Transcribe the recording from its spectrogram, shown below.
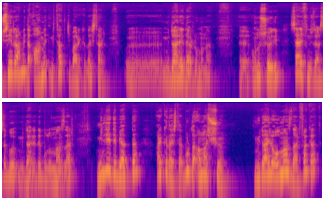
Hüseyin Rahmi de Ahmet Mithat gibi arkadaşlar e, müdahale eder romana. E, onu söyleyeyim. Serif ise bu müdahalede bulunmazlar. Milli Edebiyat'ta arkadaşlar burada amaç şu. Müdahale olmazlar fakat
